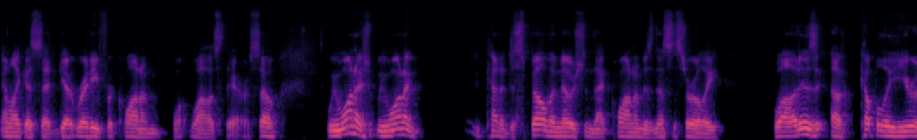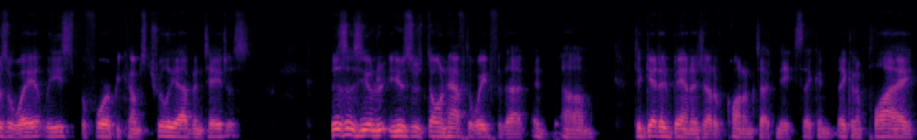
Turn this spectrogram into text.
And like I said, get ready for quantum while it's there. So we want to we want to kind of dispel the notion that quantum is necessarily, while it is a couple of years away at least before it becomes truly advantageous, business users don't have to wait for that um, to get advantage out of quantum techniques. They can they can apply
